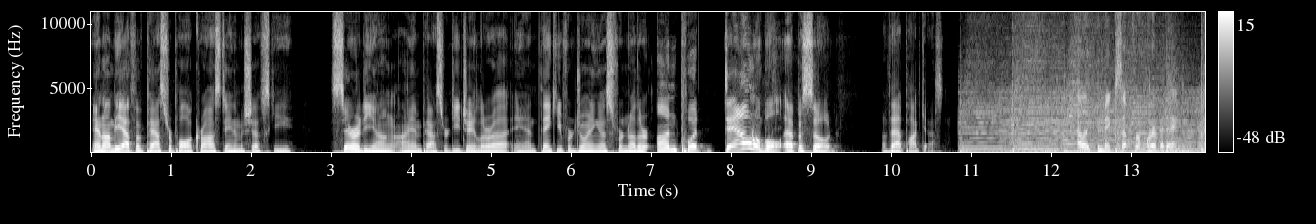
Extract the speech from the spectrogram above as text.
And on behalf of Pastor Paul Cross, Dana Mashevsky, Sarah DeYoung, I am Pastor DJ Lura, and thank you for joining us for another unput downable episode of that podcast. I like the mix up from riveting. Yeah.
